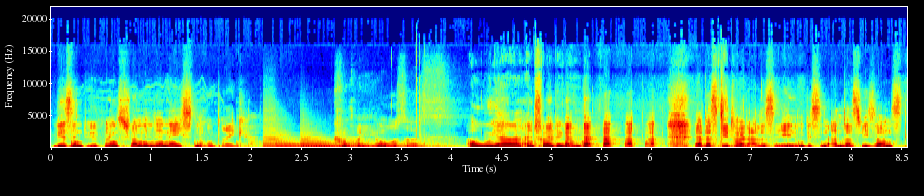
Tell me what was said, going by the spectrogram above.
Wir sind übrigens schon in der nächsten Rubrik. Kurioses. Oh ja, Entschuldigung. Ja, das geht heute alles eh ein bisschen anders wie sonst.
